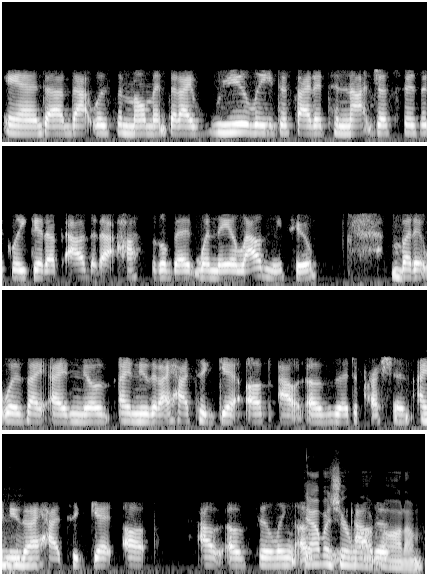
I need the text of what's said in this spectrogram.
and um, that was the moment that I really decided to not just physically get up out of that hospital bed when they allowed me to, but it was I, I know I knew that I had to get up out of the depression. I mm-hmm. knew that I had to get up out of feeling. That was your rock of, bottom.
